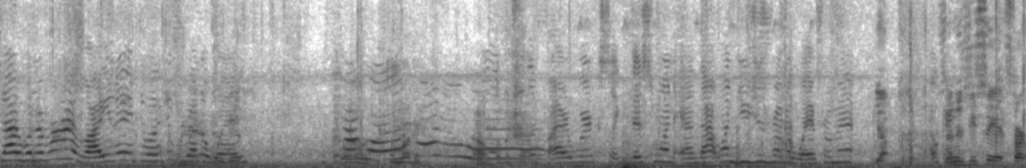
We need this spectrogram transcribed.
Dad, whenever I light it, do I just run away? Come on. Somebody- Oh. The fireworks, like this one and that one, do you just run away from it? Yep. As soon Okay. as you see it start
